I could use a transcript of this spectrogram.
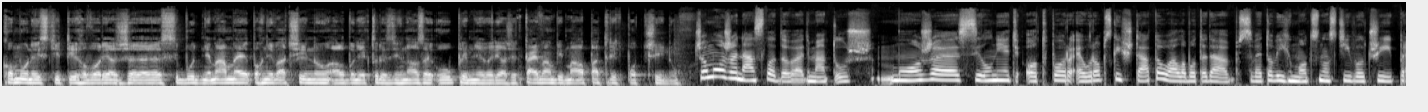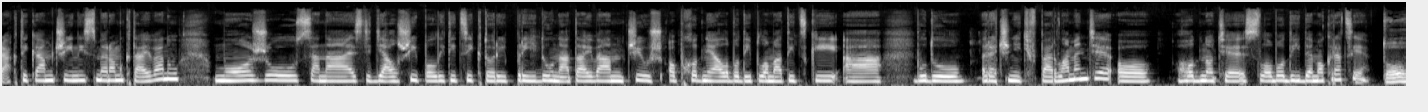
komunisti, tí hovoria, že si buď nemáme pohnevať Čínu, alebo niektorí z nich naozaj úprimne veria, že Tajván by mal patriť pod Čínu. Čo môže následovať, Matúš? Môže silnieť odpor európskych štátov alebo teda svetových mocností voči praktikám Číny smerom k Tajvanu? Môžu sa nájsť nájsť ďalší politici, ktorí prídu na Tajván, či už obchodne alebo diplomaticky a budú rečniť v parlamente o hodnote slobody demokracie? To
